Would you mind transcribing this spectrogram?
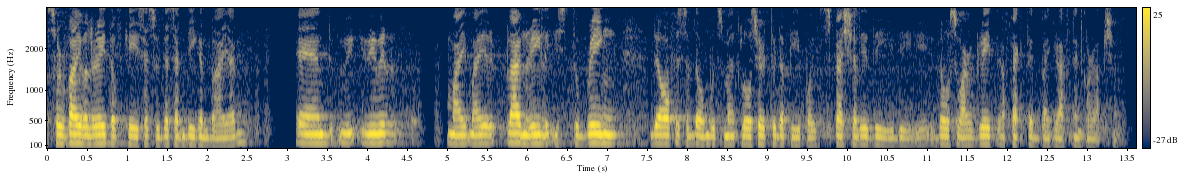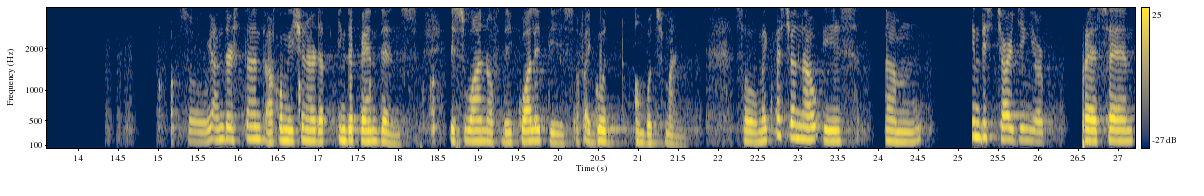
survival rate of cases with the Sandigan Bayan and we, we will my my plan really is to bring the office of the ombudsman closer to the people especially the, the those who are greatly affected by graft and corruption So we understand, uh, Commissioner, that independence is one of the qualities of a good ombudsman. So my question now is, um, in discharging your present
